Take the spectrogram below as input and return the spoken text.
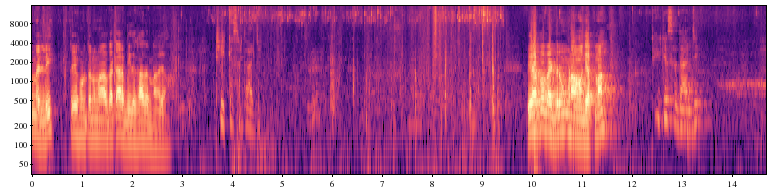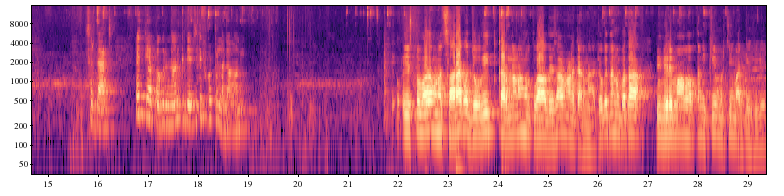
ਮਿਲ ਲਈ ਤੇ ਹੁਣ ਤੈਨੂੰ ਮੈਂ ਆਪਦਾ ਘਰ ਵੀ ਦਿਖਾ ਦਿੰਨਾ ਆ। ਠੀਕ ਹੈ ਸਰਦਾਰ ਜੀ। ਇਹ ਆਪਾਂ ਬੈੱਡਰੂਮ ਬਣਾਵਾਂਗੇ ਆਪਣਾ। ਠੀਕ ਹੈ ਸਰਦਾਰ ਜੀ। ਸਰਦਾਰ ਜੀ ਇੱਥੇ ਆਪਾਂ ਗੁਰੂ ਨਾਨਕ ਦੇਵ ਜੀ ਦੀ ਫੋਟੋ ਲਗਾਵਾਂਗੇ। ਇਸ ਤੋਂ ਬਾਅਦ ਹੁਣ ਸਾਰਾ ਕੁਝ ਜੋ ਵੀ ਕਰਨਾ ਨਾ ਹੁਣ ਤੂੰ ਆਪਦੇ ਹਿਸਾਬ ਨਾਲ ਕਰਨਾ ਕਿਉਂਕਿ ਤੈਨੂੰ ਪਤਾ ਵੀ ਮੇਰੇ ਮਾਪੇ ਤਾਂ ਨਿੱਕੀ ਉਮਰ 'ਚ ਹੀ ਮਰ ਗਏ ਸੀਗੇ।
